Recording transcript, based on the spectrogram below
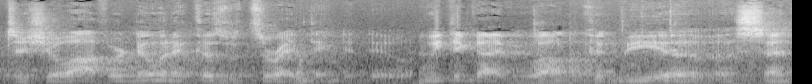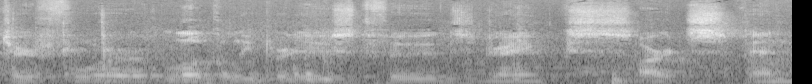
to show off. We're doing it because it's the right thing to do. We think Ivy could be a, a center for locally produced foods, drinks, arts, and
